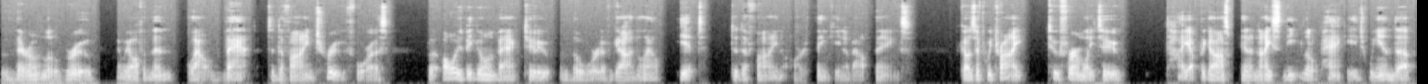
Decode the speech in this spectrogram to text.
their own little group. And we often then allow that to define truth for us, but always be going back to the Word of God and allow it to define our thinking about things. Because if we try too firmly to tie up the gospel in a nice, neat little package, we end up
